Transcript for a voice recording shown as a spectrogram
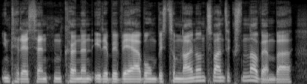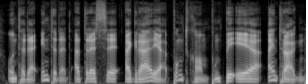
Interessenten können ihre Bewerbung bis zum 29. November unter der Internetadresse agraria.com.br eintragen.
